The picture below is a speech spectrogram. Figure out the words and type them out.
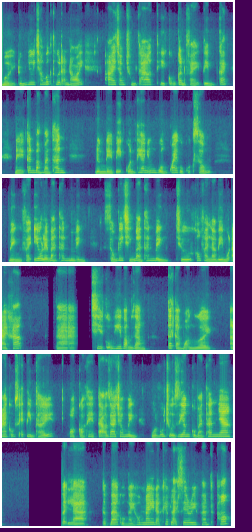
Bởi đúng như trong bức thư đã nói, ai trong chúng ta thì cũng cần phải tìm cách để cân bằng bản thân, đừng để bị cuốn theo những guồng quay của cuộc sống. Mình phải yêu lấy bản thân mình, sống vì chính bản thân mình chứ không phải là vì một ai khác. Và Chi cũng hy vọng rằng tất cả mọi người ai cũng sẽ tìm thấy hoặc có thể tạo ra cho mình một vũ trụ riêng của bản thân nha. Vậy là tập 3 của ngày hôm nay đã khép lại series Fan Talk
